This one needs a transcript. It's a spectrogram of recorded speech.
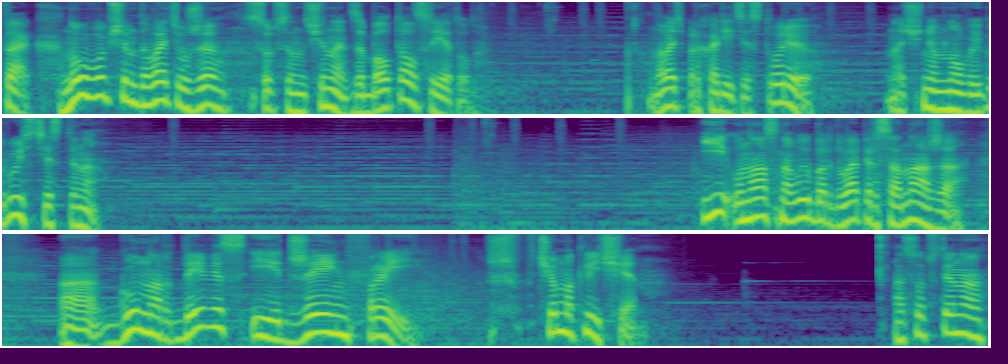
так. Ну, в общем, давайте уже, собственно, начинать. Заболтался я тут. Давайте проходить историю. Начнем новую игру, естественно. И у нас на выбор два персонажа. А, Гуннар Дэвис и Джейн Фрей. В чем отличие? А, собственно,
